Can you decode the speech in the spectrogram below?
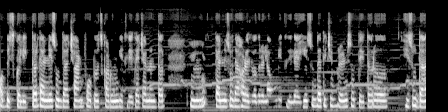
ऑफिस कलिक तर त्यांनी सुद्धा छान फोटोज काढून घेतले. त्याच्यानंतर त्यांनी सुद्धा हळद वगैरे लावून घेतलेली आहे. हे सुद्धा तिचे फ्रेंड्स होते. तर हे ही सुद्धा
